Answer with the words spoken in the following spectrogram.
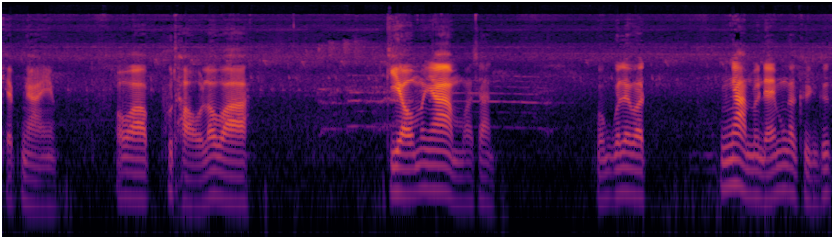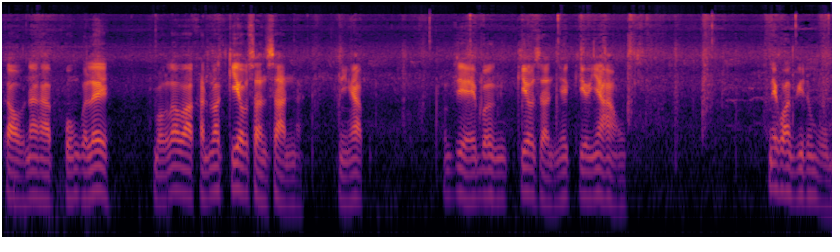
เก็บง่าย เพราะว่าผู้เฒ่าแล้วว่า เกียวไม่งามว่าฉันผมก็เลยว่างามตรงไหนมันก็ขึ้นคือเก่านะครับ ผมก็เลยบอกแล้วว่าคันว่าเกียวสันๆนี่ครับผมจะให้เบิ่งเกียวสันกับเกียวยาวในความคิดของผม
